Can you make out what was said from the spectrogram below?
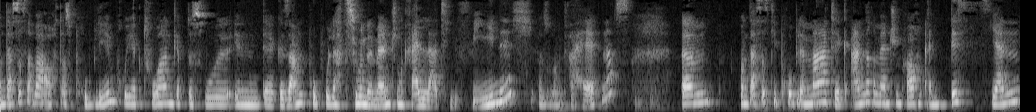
Und das ist aber auch das Problem. Projektoren gibt es wohl in der Gesamtpopulation der Menschen relativ wenig, also im Verhältnis. Ähm, und das ist die Problematik. Andere Menschen brauchen ein bisschen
